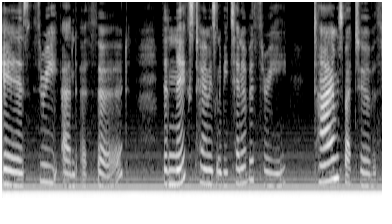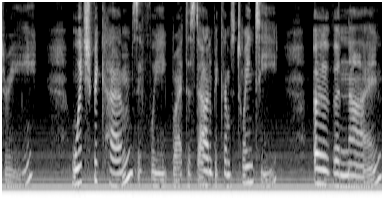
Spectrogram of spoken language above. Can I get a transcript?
is 3 and a third. The next term is going to be 10 over 3 times by 2 over 3, which becomes, if we write this down, it becomes 20 over 9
